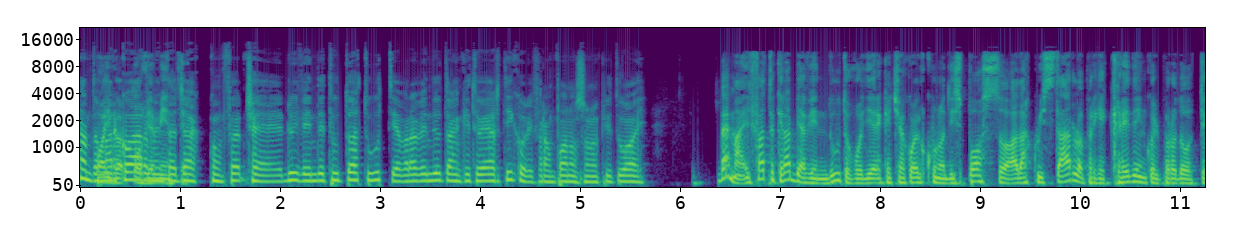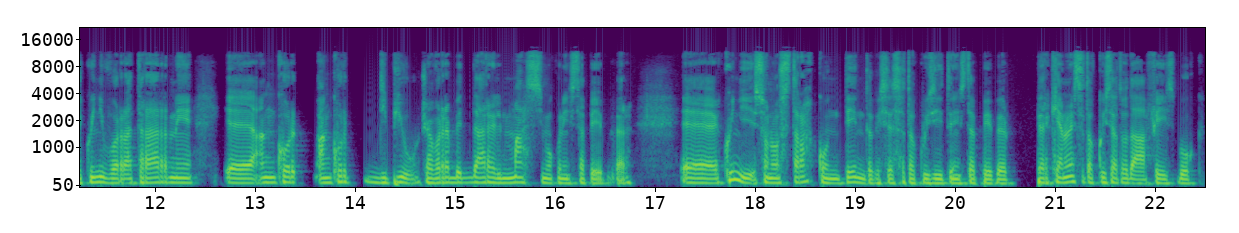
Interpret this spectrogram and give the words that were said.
Tanto Poi, Marco Arment ha già confermato, cioè lui vende tutto a tutti, avrà venduto anche i tuoi articoli, fra un po' non sono più tuoi. Beh, ma il fatto che l'abbia venduto vuol dire che c'è qualcuno disposto ad acquistarlo perché crede in quel prodotto e quindi vorrà trarne eh, ancora ancor di più, cioè vorrebbe dare il massimo con Instapaper. Eh, quindi sono stracontento che sia stato acquisito Instapaper perché non è stato acquistato da Facebook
